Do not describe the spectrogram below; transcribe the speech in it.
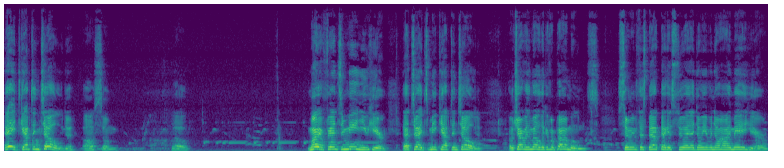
Hey, it's Captain Toad. Awesome. Hello. Mario, fancy meeting you here. That's right, it's me, Captain Toad. I'm traveling the world looking for power moons. Swimming with this backpack is too late, I don't even know how I made it here.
